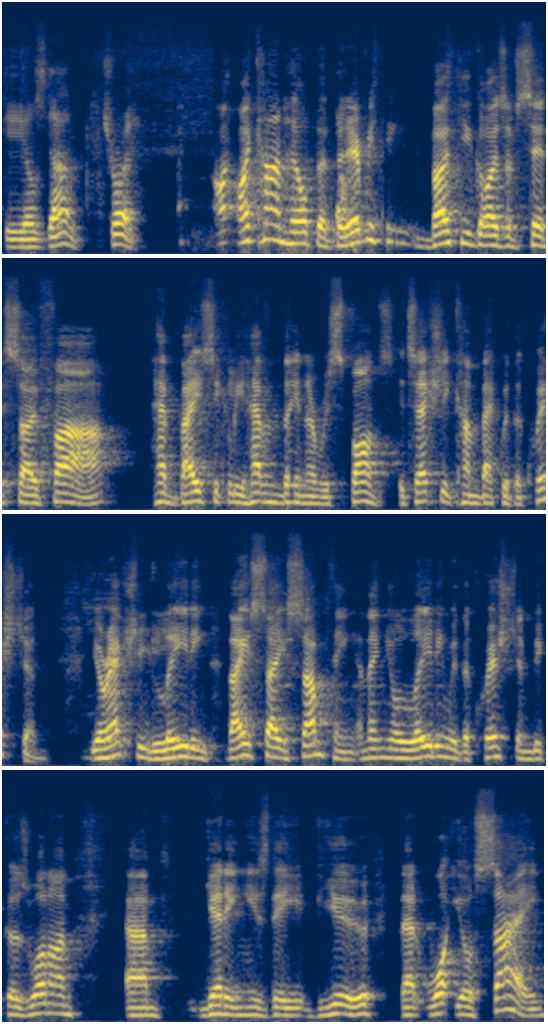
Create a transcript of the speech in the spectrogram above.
deal's done. Troy. I, I can't help it, but everything both you guys have said so far have basically haven't been a response. It's actually come back with a question. You're actually leading. They say something, and then you're leading with the question because what I'm um, getting is the view that what you're saying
